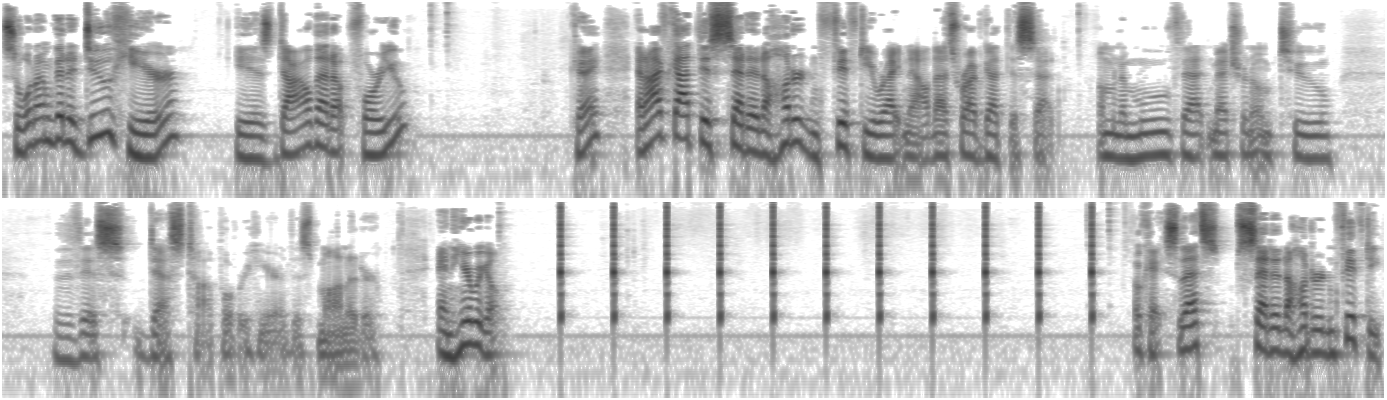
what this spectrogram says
So what I'm going to do here is dial that up for you. Okay, and I've got this set at 150 right now. That's where I've got this set. I'm going to move that metronome to this desktop over here, this monitor. And here we go. Okay, so that's set at 150.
